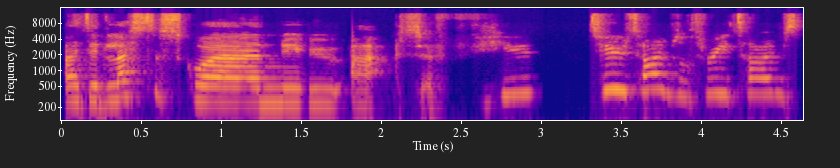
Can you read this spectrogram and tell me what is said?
I did Leicester Square new act a few, two times or three times,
